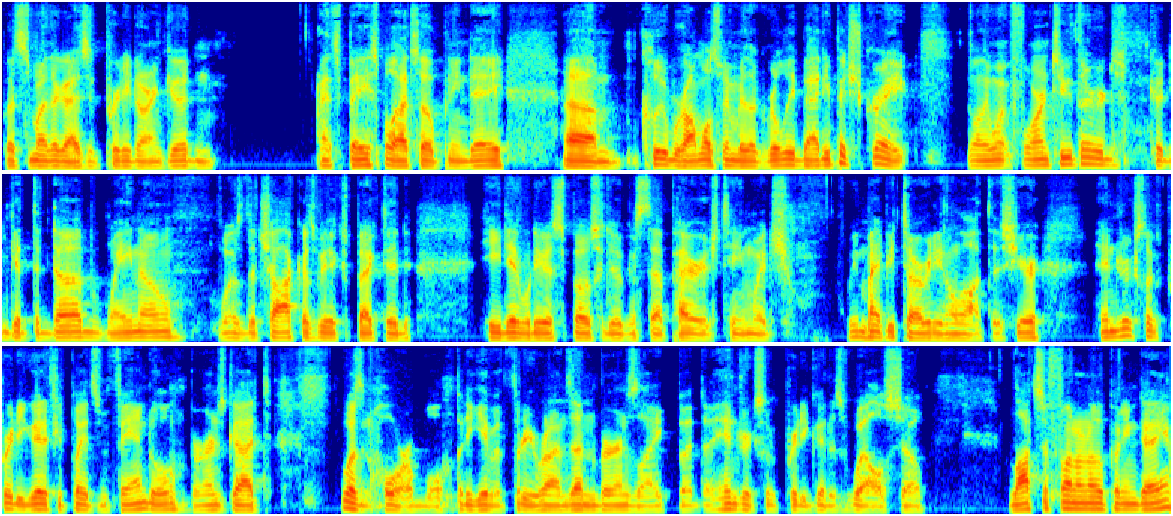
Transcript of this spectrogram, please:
but some other guys did pretty darn good. And that's baseball. That's opening day. Um, Kluber almost made me look really bad. He pitched great. He only went four and two thirds. Couldn't get the dub. Wayno was the chalk as we expected. He did what he was supposed to do against that Pirates team, which we might be targeting a lot this year. Hendricks looked pretty good if you played some FanDuel. Burnes got wasn't horrible, but he gave it three runs. And Burnes like, but uh, Hendricks looked pretty good as well. So lots of fun on opening day.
